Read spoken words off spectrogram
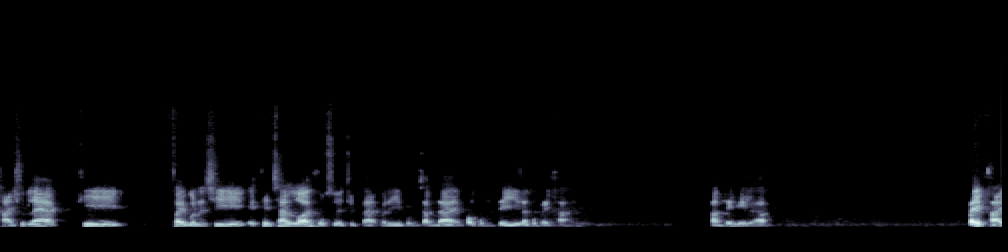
ขายชุดแรกที่ไฟโบนัชชี extension 161.8พอดีผมจำได้เพราะผมตีแล้วผมไปขาย ตามเทคนิคเลยครับ ไปขาย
